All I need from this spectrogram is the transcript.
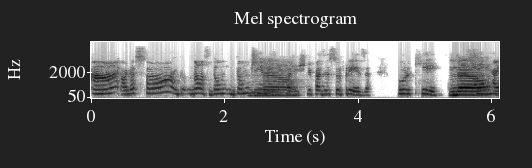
ah, olha só. Então, nossa, então, então não tinha não. mesmo com a gente fazer surpresa. Porque não. a,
